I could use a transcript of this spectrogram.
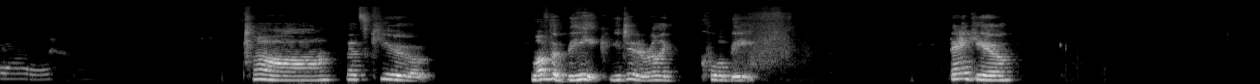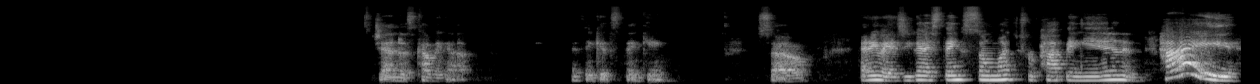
my owl. Aw, that's cute. Love the beak. You did a really cool beak. Thank you. Jen is coming up. I think it's thinking. So, anyways, you guys, thanks so much for popping in and hi.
